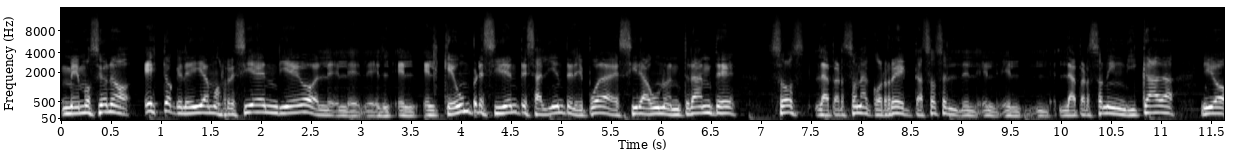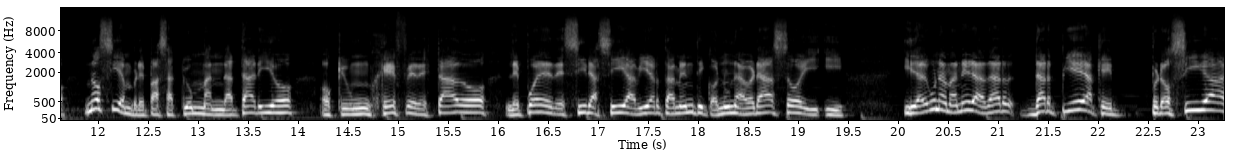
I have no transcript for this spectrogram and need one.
me emocionó esto que leíamos recién, Diego, el, que un presidente saliente le pueda decir a uno entrante, sos la persona correcta, sos la persona indicada. Digo, no siempre pasa que un mandatario o que un jefe de Estado le puede decir así abiertamente y con un abrazo y, y, de alguna manera dar, dar pie a que prosiga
